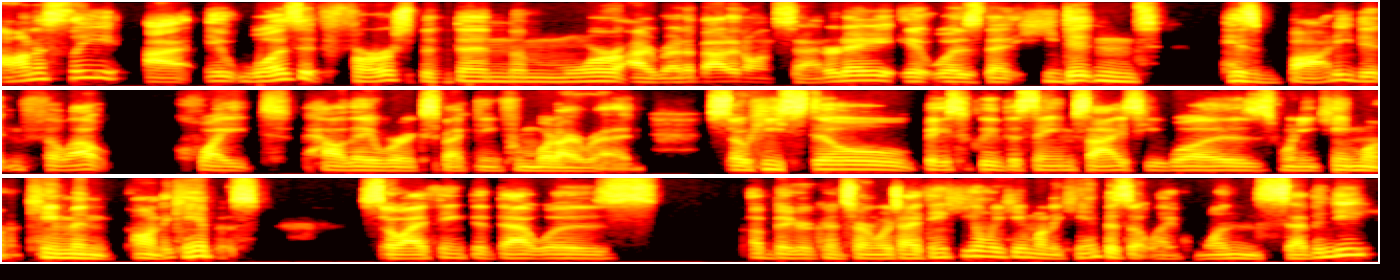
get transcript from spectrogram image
honestly, I, it was at first, but then the more I read about it on Saturday, it was that he didn't, his body didn't fill out quite how they were expecting from what I read. So he's still basically the same size he was when he came on, came in onto campus. So I think that that was a bigger concern, which I think he only came onto campus at like 170,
